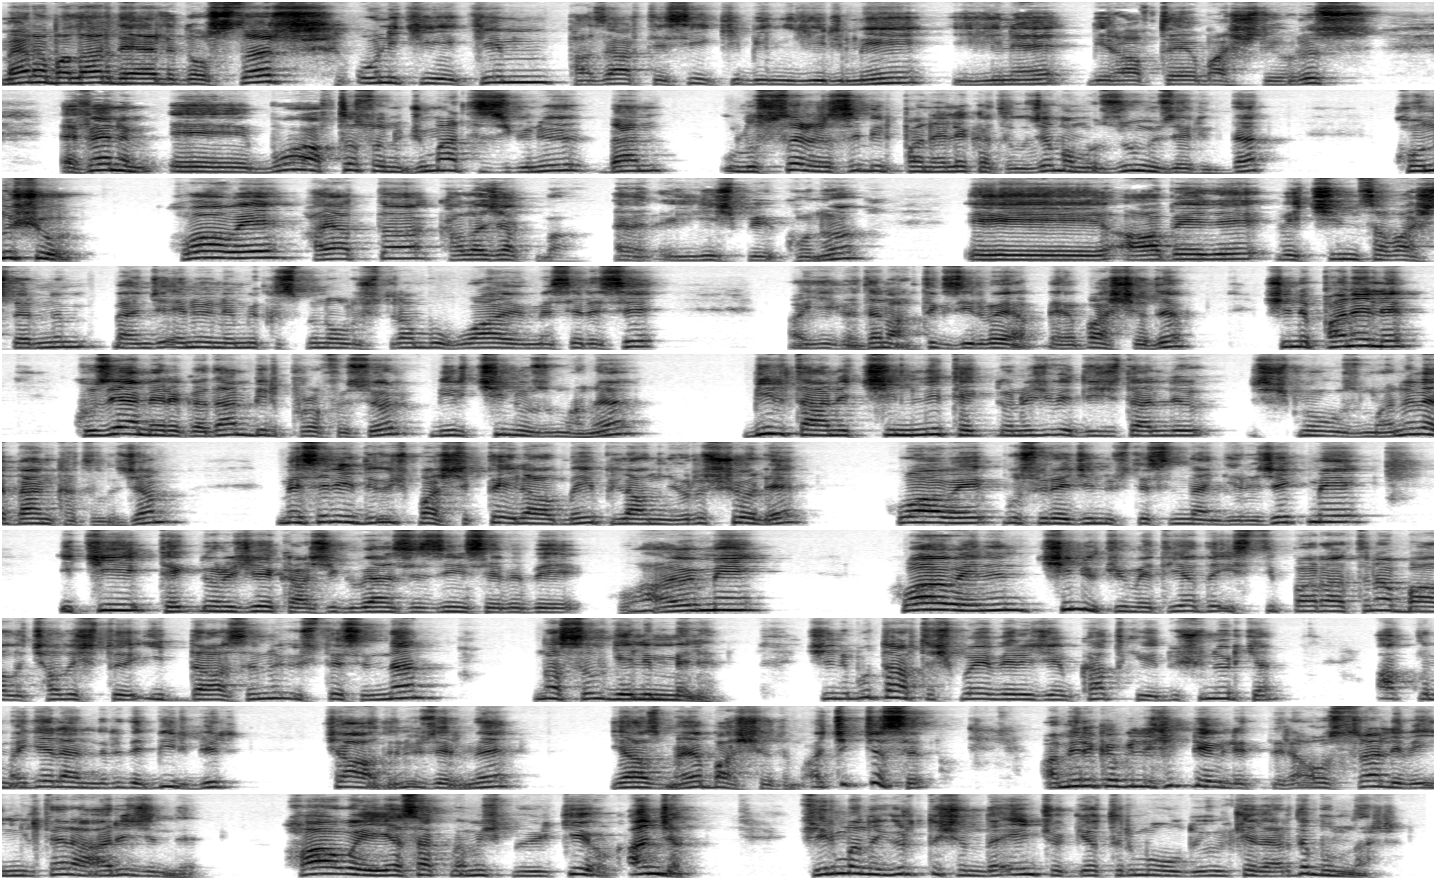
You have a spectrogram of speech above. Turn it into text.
Merhabalar değerli dostlar. 12 Ekim Pazartesi 2020 yine bir haftaya başlıyoruz. Efendim e, bu hafta sonu Cumartesi günü ben uluslararası bir panele katılacağım ama Zoom üzerinden. Konu şu. Huawei hayatta kalacak mı? Evet ilginç bir konu. E, ABD ve Çin savaşlarının bence en önemli kısmını oluşturan bu Huawei meselesi hakikaten artık zirve yapmaya başladı. Şimdi paneli Kuzey Amerika'dan bir profesör, bir Çin uzmanı, bir tane Çinli teknoloji ve dijitalleşme uzmanı ve ben katılacağım. Meseleyi de üç başlıkta ele almayı planlıyoruz. Şöyle, Huawei bu sürecin üstesinden gelecek mi? İki, teknolojiye karşı güvensizliğin sebebi Huawei mi? Huawei'nin Çin hükümeti ya da istihbaratına bağlı çalıştığı iddiasının üstesinden nasıl gelinmeli? Şimdi bu tartışmaya vereceğim katkıyı düşünürken aklıma gelenleri de bir bir kağıdın üzerine yazmaya başladım. Açıkçası Amerika Birleşik Devletleri, Avustralya ve İngiltere haricinde Huawei yasaklamış bir ülke yok. Ancak firmanın yurt dışında en çok yatırımı olduğu ülkelerde bunlar.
